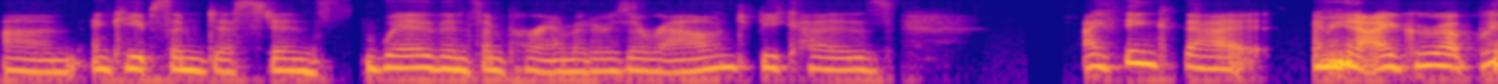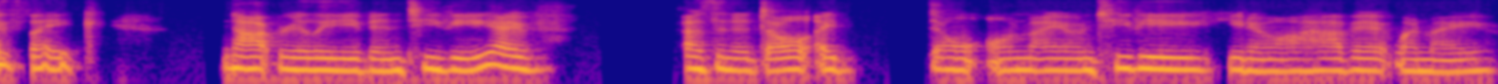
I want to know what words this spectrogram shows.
um, and keep some distance with and some parameters around because I think that, I mean, I grew up with like not really even TV. I've, as an adult, I don't own my own TV. You know, I'll have it when my,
